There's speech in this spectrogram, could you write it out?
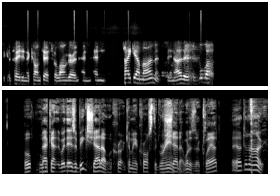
to compete in the contest for longer and, and, and take our moments. You know, there's Oh, back at, well, there's a big shadow acro- coming across the ground. Shadow. What is it? A cloud? I don't know.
